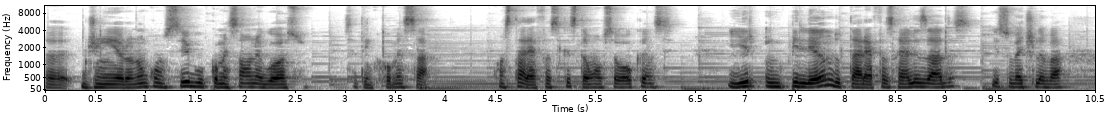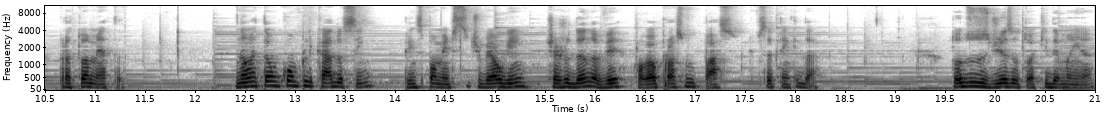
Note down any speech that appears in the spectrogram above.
uh, dinheiro, eu não consigo começar um negócio. Você tem que começar com as tarefas que estão ao seu alcance. E ir empilhando tarefas realizadas, isso vai te levar para a tua meta. Não é tão complicado assim, principalmente se tiver alguém te ajudando a ver qual é o próximo passo que você tem que dar. Todos os dias eu estou aqui de manhã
